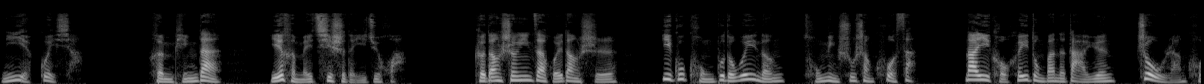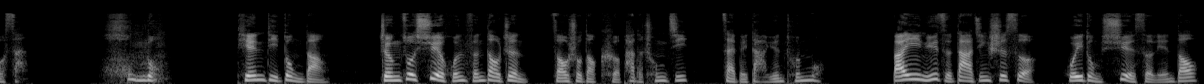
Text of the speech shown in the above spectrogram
你也跪下。”很平淡，也很没气势的一句话。可当声音在回荡时，一股恐怖的威能从命书上扩散，那一口黑洞般的大渊骤然扩散，轰隆，天地动荡，整座血魂焚道阵遭受到可怕的冲击，再被大渊吞没。白衣女子大惊失色，挥动血色镰刀，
